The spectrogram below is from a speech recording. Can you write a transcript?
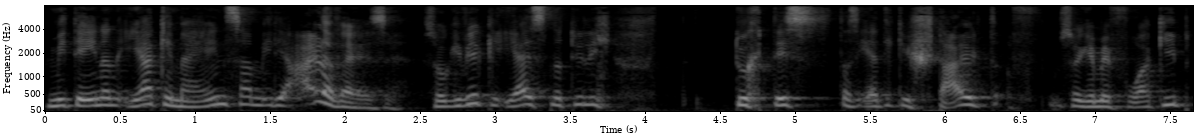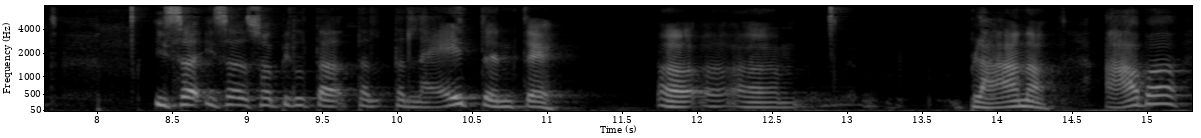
mit denen er gemeinsam idealerweise, sage ich wirklich, er ist natürlich durch das, dass er die Gestalt, sage ich mal, vorgibt, ist er, ist er so ein bisschen der, der, der leitende äh, äh, ähm, Planer. Aber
